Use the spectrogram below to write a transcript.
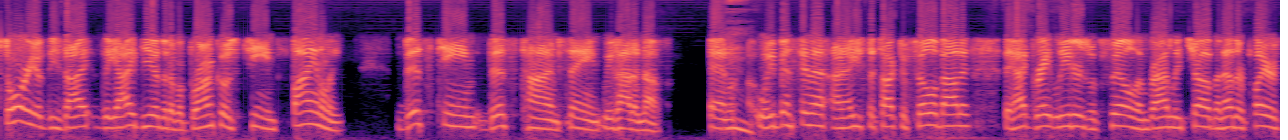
story of these, the idea that of a Broncos team finally, this team this time saying we've had enough. And mm. we've been saying that, and I used to talk to Phil about it. They had great leaders with Phil and Bradley Chubb and other players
